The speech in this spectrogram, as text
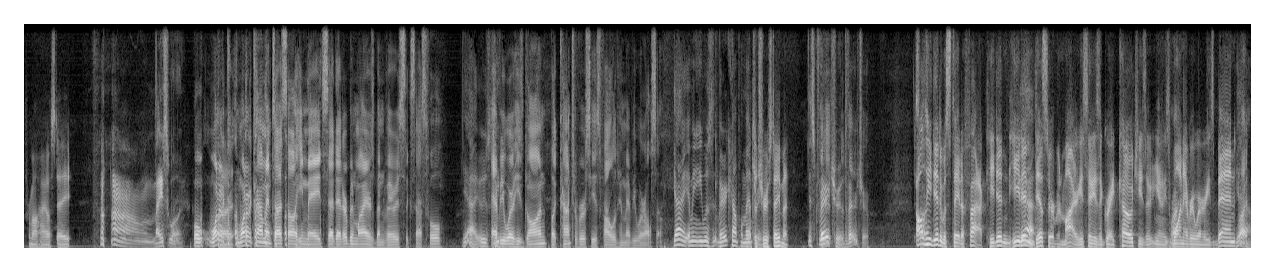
from Ohio State. Nice one. well, one of the, Uh, one of the comments I saw he made said that Urban Meyer's been very successful Yeah, it was. everywhere he's gone, but controversy has followed him everywhere also. yeah, I mean, he was very complimentary. That's a true statement. It's very It- true. It's very true. All he did was state a fact. He didn't. He didn't Yeah. diss Urban Meyer. He said he's a great coach. He's a you know he's Right. won everywhere he's been. Yeah.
